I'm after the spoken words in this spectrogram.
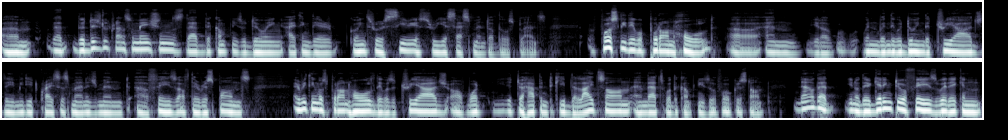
Um, that the digital transformations that the companies are doing, I think they're going through a serious reassessment of those plans firstly they were put on hold uh, and you know when when they were doing the triage the immediate crisis management uh, phase of their response everything was put on hold. There was a triage of what needed to happen to keep the lights on and that's what the companies were focused on. Now that you know they're getting to a phase where they can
